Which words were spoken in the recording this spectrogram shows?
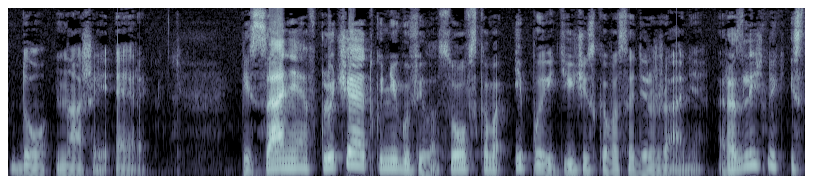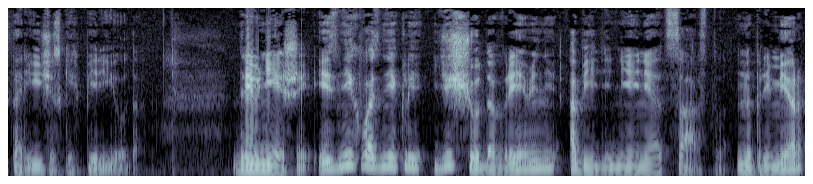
до нашей эры. Писание включает книгу философского и поэтического содержания различных исторических периодов. Древнейшие из них возникли еще до времени объединения царства, например,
